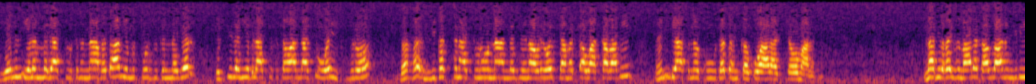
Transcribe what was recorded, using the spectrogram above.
ይህንን የለመዳችሁትንና በጣም የምትወዱትን ነገር እስቲ ለእኔ ብላችሁ ትተዋላችሁ ወይስ ብሎ ሊፈትናችሁ ነውና እነዚህን አውሬዎች ያመጣው አካባቢ እንዲያስነኩ ተጠንቀቁ አላቸው ማለት ነው። እና ቢልገይብ ማለት አላህን እንግዲህ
